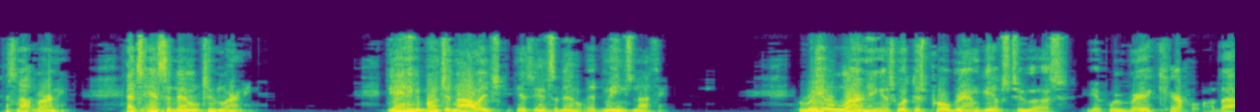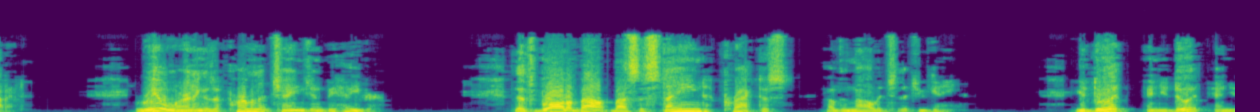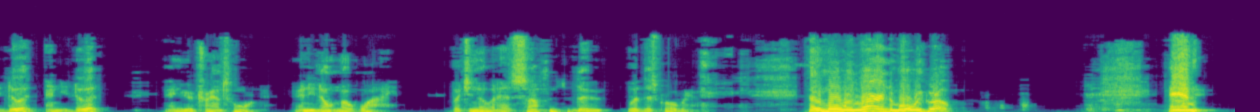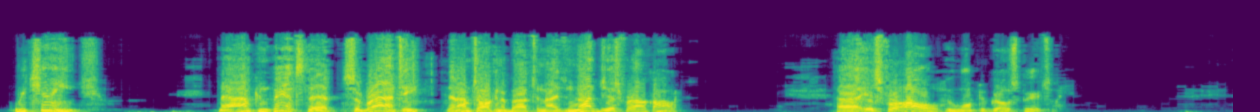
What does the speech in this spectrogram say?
That's not learning. That's incidental to learning. Gaining a bunch of knowledge is incidental. It means nothing. Real learning is what this program gives to us if we're very careful about it. Real learning is a permanent change in behavior that's brought about by sustained practice of the knowledge that you gain. You do it, and you do it, and you do it, and you do it, and you're transformed. And you don't know why. But you know it has something to do with this program. Now, the more we learn, the more we grow. And we change. Now, I'm convinced that sobriety that I'm talking about tonight is not just for alcoholics. Uh, it's for all who want to grow spiritually.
